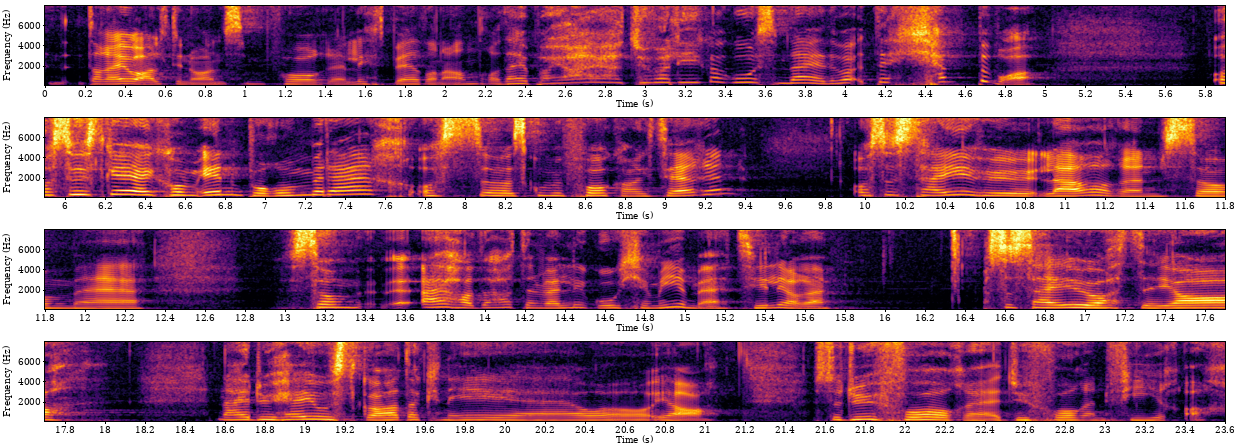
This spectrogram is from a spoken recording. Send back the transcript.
Det er jo alltid noen som får litt bedre enn andre. Og de bare Ja, ja, du var like god som deg. Det, var, det er kjempebra. Og så husker jeg jeg kom inn på rommet der, og så skulle vi få karakteren. Og så sier hun læreren som eh, som jeg hadde hatt en veldig god kjemi med tidligere. Så sier hun at ja, nei, du har jo skada kneet, og ja, så du får, eh, du får, en firer.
